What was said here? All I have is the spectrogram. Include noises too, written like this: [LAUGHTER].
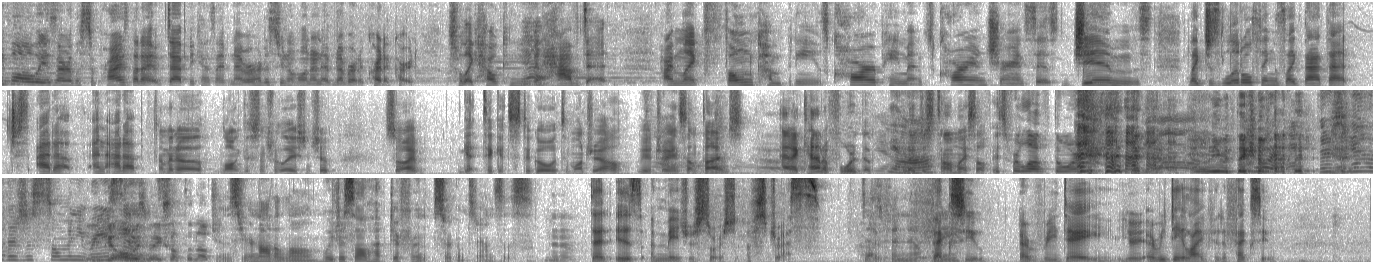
People always are surprised that I have debt because I've never had a student loan and I've never had a credit card. So like, how can you even have debt? I'm like phone companies, car payments, car insurances, gyms, like just little things like that that just add up and add up. I'm in a long distance relationship, so I get tickets to go to Montreal via train sometimes. And I can't afford them, but I just tell myself it's for love. Don't worry. [LAUGHS] I don't even think about it. There's yeah, there's just so many You reasons. can always make something up. You're not alone. We just all have different circumstances. Yeah. That is a major source of stress. Definitely. affects you every day, your everyday life. It affects you.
